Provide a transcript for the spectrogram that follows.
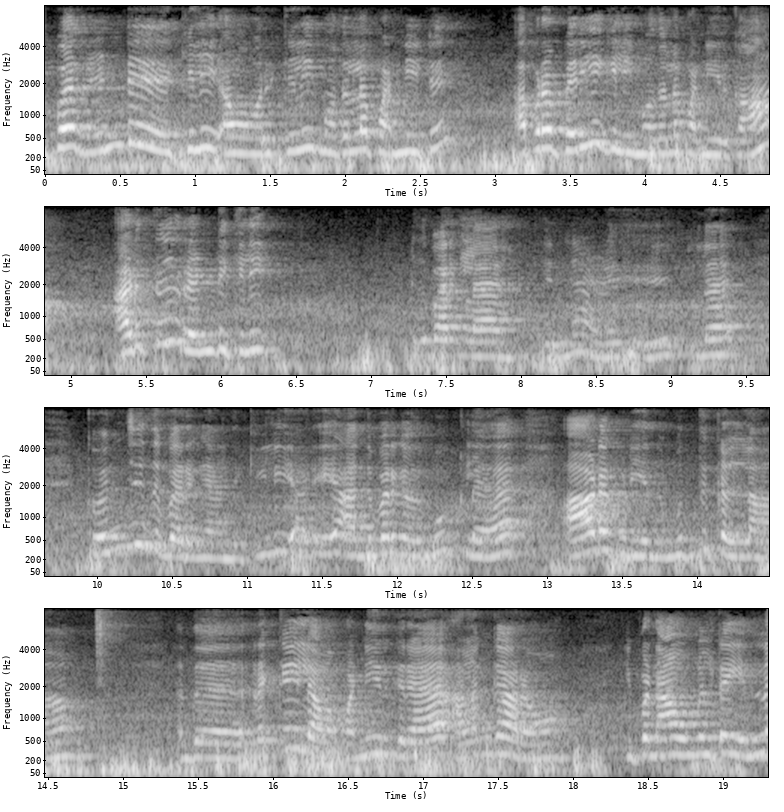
இப்போ ரெண்டு கிளி அவன் ஒரு கிளி முதல்ல பண்ணிட்டு அப்புறம் பெரிய கிளி முதல்ல பண்ணியிருக்கான். அடுத்து ரெண்டு கிளி. இது பாருங்களேன் என்ன அழகு. இல்லை கொஞ்சம் இது பாருங்க அந்த கிளி அடைய அந்த பாருங்க அந்த மூக்கில் ஆடக்கூடிய அந்த முத்துக்கள்லாம் அந்த ரெக்கையில் அவன் பண்ணியிருக்கிற அலங்காரம் இப்போ நான் உங்கள்கிட்ட என்ன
